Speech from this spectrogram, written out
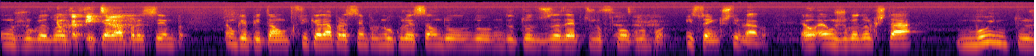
um jogador é um que ficará para sempre, é um capitão que ficará para sempre no coração do, do de todos os adeptos do futebol do Porto. Isso é inquestionável. É, é um jogador que está muitos,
